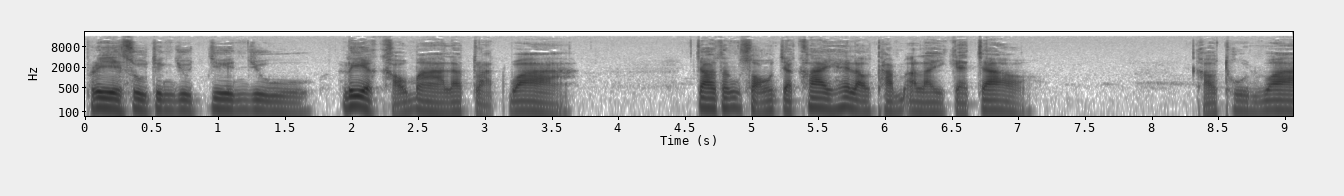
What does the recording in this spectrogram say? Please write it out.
พระเยซูจึงหยุดยืนอยู่เรียกเขามาแล้วตรัสว่า เจ้าทั้งสองจะใคร่ให้เราทำอะไรแก่เจ้า เขาทูลว่า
